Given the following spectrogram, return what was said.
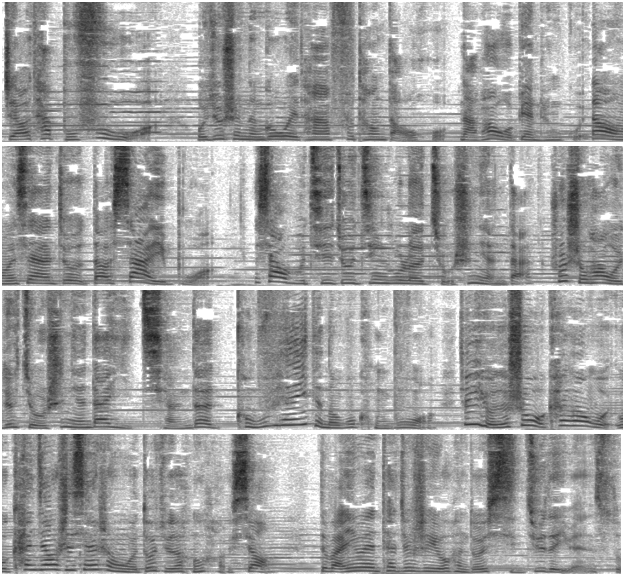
只要他不负我，我就是能够为他赴汤蹈火，哪怕我变成鬼。那我们现在就到下一步。下部其实就进入了九十年代。说实话，我觉得九十年代以前的恐怖片一点都不恐怖，就有的时候我看看我我看僵尸先生，我都觉得很好笑。对吧？因为它就是有很多喜剧的元素。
